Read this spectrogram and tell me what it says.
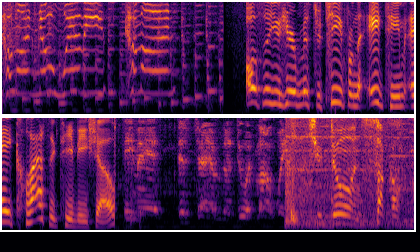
Come on, no whammies! Come on! Also you hear Mr. T from the A-Team, a classic TV show. Hey man, this time I'm gonna do it my way. What you doing, sucker?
